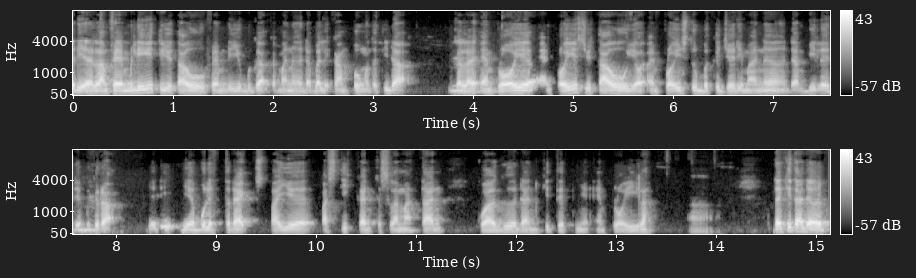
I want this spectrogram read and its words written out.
jadi dalam family tu you tahu family you bergerak kat mana dah balik kampung atau tidak. Hmm. kalau employer employees you tahu your employees tu bekerja di mana dan bila dia hmm. bergerak jadi dia boleh track supaya pastikan keselamatan keluarga dan kita punya employee lah. Ha. dan kita ada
